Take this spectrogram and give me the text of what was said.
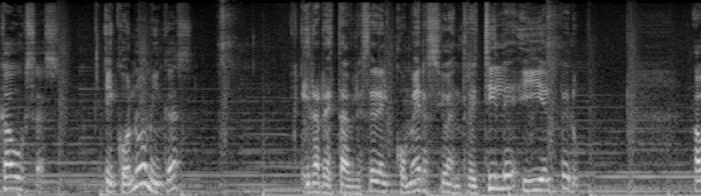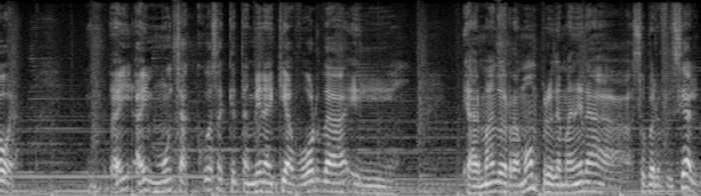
causas económicas era restablecer el comercio entre Chile y el Perú. Ahora, hay, muchas cosas que también aquí aborda el Armando Ramón, pero de manera superficial.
